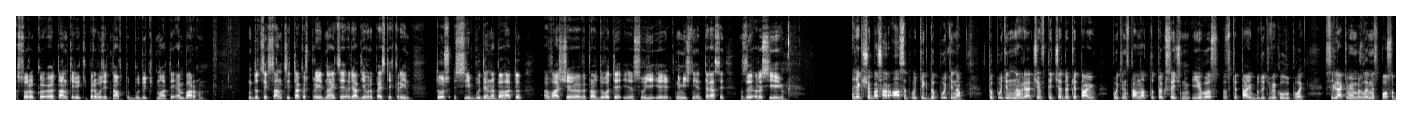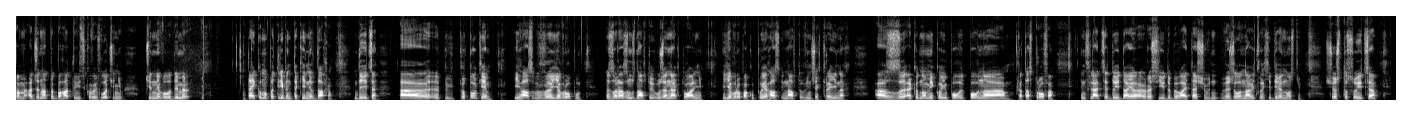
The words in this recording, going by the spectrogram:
40 е, танкерів, які перевозять нафту, будуть мати ембарго. До цих санкцій також приєднається ряд європейських країн. Тож Сі буде набагато важче виправдувати е, свої економічні інтереси з Росією. Якщо Башар Асад утік до Путіна, то Путін навряд чи втече до Китаю. Путін став надто токсичним, і його з Китаю будуть виколупувати всілякими можливими способами, адже надто багато військових злочинів вчинив Володимир. Та й кому потрібен такий невдаха? Дивіться, потоки і газ в Європу разом з нафтою вже не актуальні. Європа купує газ і нафту в інших країнах. А з економікою повна катастрофа. Інфляція доїдає Росію, добиває те, що вижило навіть лихі 90-ті. Що ж стосується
